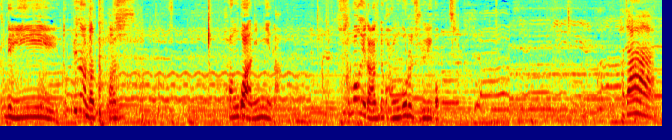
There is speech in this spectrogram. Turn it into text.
근데 이 토피넛 라떼 맛있어. 광고 아닙니다. 수벅이 나한테 광고를 줄 리가 없지. 가자.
